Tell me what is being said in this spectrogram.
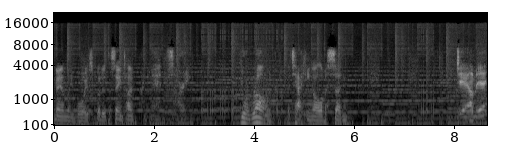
manly voice, but at the same time, I'm a man. Sorry. You're wrong, attacking all of a sudden. Damn it.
